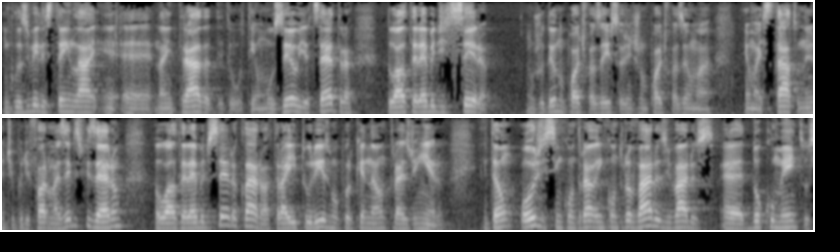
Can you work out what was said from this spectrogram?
inclusive eles têm lá é, na entrada, tem um museu e etc., do Alter Ebe de cera, um judeu não pode fazer isso, a gente não pode fazer uma, uma estátua, nenhum tipo de forma, mas eles fizeram o Alter de ser, claro, atrair turismo, porque não traz dinheiro. Então, hoje se encontrou, encontrou vários e vários é, documentos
